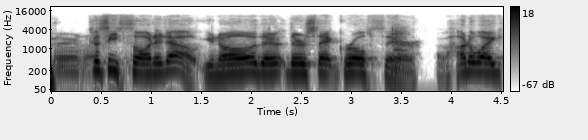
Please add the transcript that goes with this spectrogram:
Fair enough. Because he thought it out. You know, there, there's that growth there. How do I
